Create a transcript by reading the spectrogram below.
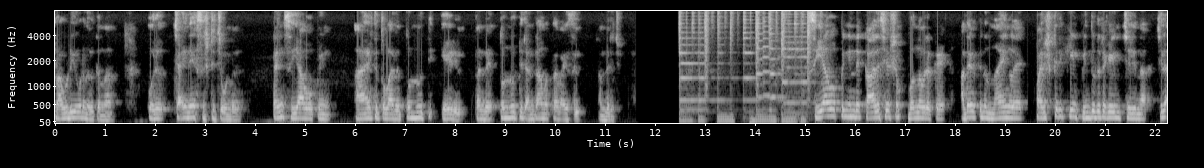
പ്രൗഢിയോടെ നിൽക്കുന്ന ഒരു ചൈനയെ സൃഷ്ടിച്ചുകൊണ്ട് ടെൻ സിയാവോപ്പിംഗ് ആയിരത്തി തൊള്ളായിരത്തി തൊണ്ണൂറ്റി ഏഴിൽ തന്റെ തൊണ്ണൂറ്റി രണ്ടാമത്തെ വയസ്സിൽ അന്തരിച്ചു. സിയാവോപിങ്ങിന്റെ കാലശേഷം വന്നവരൊക്കെ അദ്ദേഹത്തിന്റെ നയങ്ങളെ പരിഷ്കരിക്കുകയും പിന്തുടരുകയും ചെയ്യുന്ന ചില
